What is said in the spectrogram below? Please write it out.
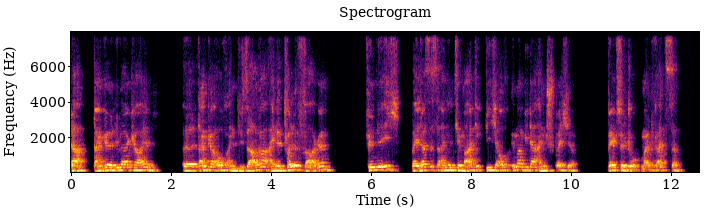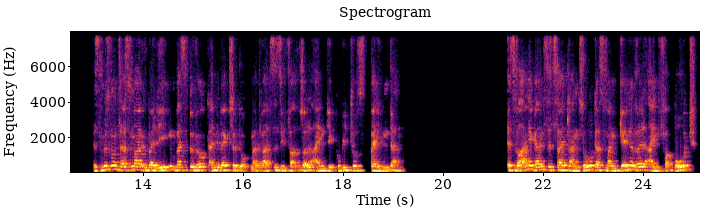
Ja, danke, lieber Karl. Äh, danke auch an die Sarah. Eine tolle Frage, finde ich, weil das ist eine Thematik, die ich auch immer wieder anspreche. Wechseldruckmatratze. Jetzt müssen wir uns erstmal überlegen, was bewirkt eine Wechseldruckmatratze? Sie soll einen Dekubitus verhindern. Es war eine ganze Zeit lang so, dass man generell ein Verbot,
